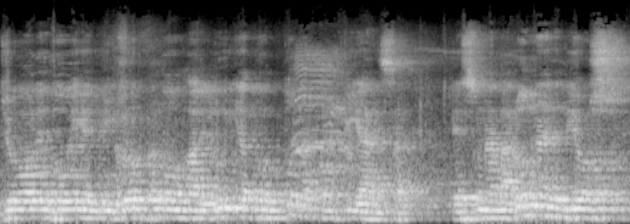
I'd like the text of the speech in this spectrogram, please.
yo le doy el micrófono, aleluya, con toda confianza. Es una varona de Dios,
